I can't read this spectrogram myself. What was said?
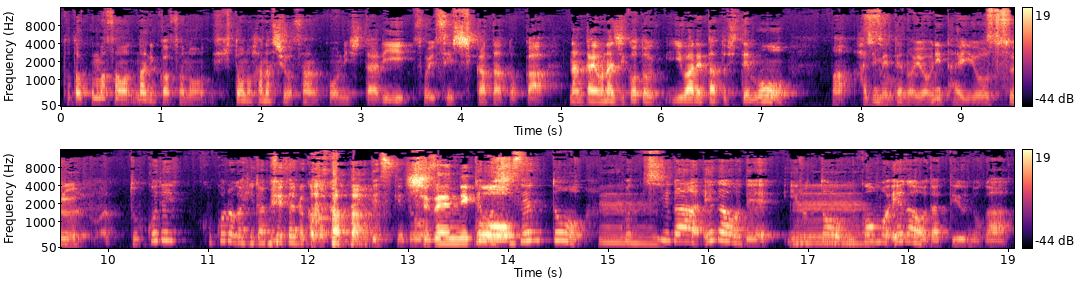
戸田熊さんは何かその人の話を参考にしたりそういう接し方とか何回同じことを言われたとしても、まあ、初めてのように対応する。はどこで心がひらめいたのかわかんないんですけど 自然にでもこう自然とこうん。っちが笑顔でいるとうん。向こうも笑顔だっていうのが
